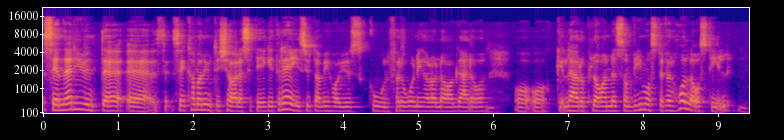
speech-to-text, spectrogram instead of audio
Sen är det ju inte, eh, sen kan man ju inte köra sitt eget race utan vi har ju skolförordningar och lagar och, mm. och, och läroplaner som vi måste förhålla oss till. Mm.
